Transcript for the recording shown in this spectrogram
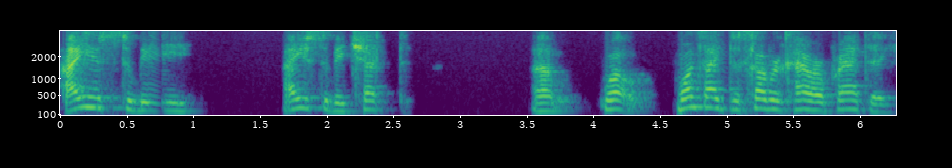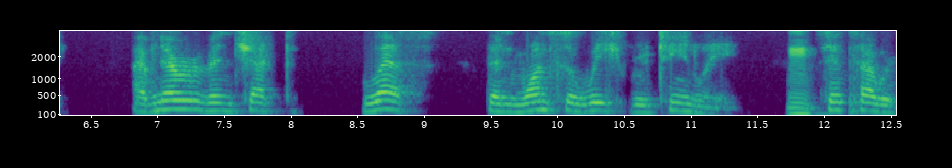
I used to be, I used to be checked. Um, well, once I discovered chiropractic, I've never been checked less than once a week routinely mm. since I was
